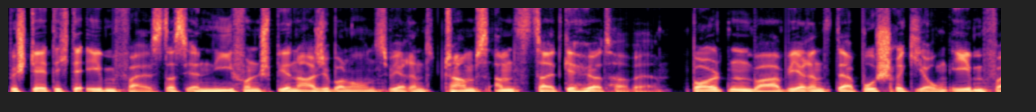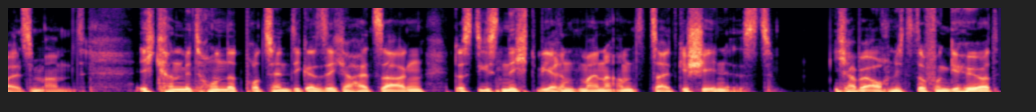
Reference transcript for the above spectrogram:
bestätigte ebenfalls, dass er nie von Spionageballons während Trumps Amtszeit gehört habe. Bolton war während der Bush-Regierung ebenfalls im Amt. Ich kann mit hundertprozentiger Sicherheit sagen, dass dies nicht während meiner Amtszeit geschehen ist. Ich habe auch nichts davon gehört,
